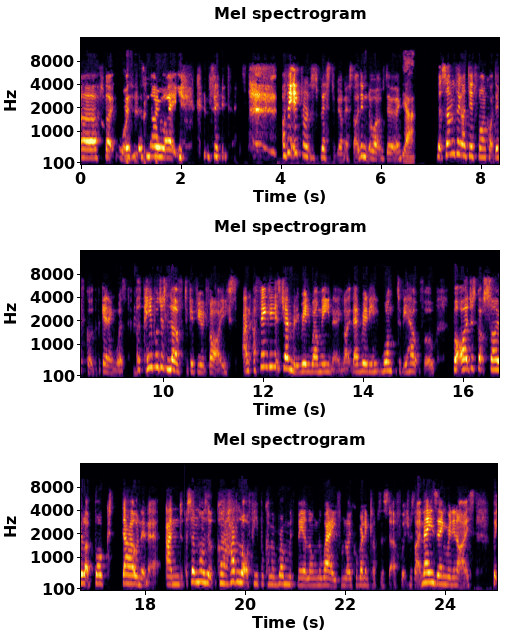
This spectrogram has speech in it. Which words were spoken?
earth? Like there's, there's no way you can do this. I think ignorance is bliss to be honest. I didn't know what I was doing. Yeah but something I did find quite difficult at the beginning was uh, people just love to give you advice. And I think it's generally really well meaning, like they really want to be helpful. But I just got so like bogged down in it. And sometimes because I had a lot of people come and run with me along the way from local running clubs and stuff, which was like amazing, really nice. But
